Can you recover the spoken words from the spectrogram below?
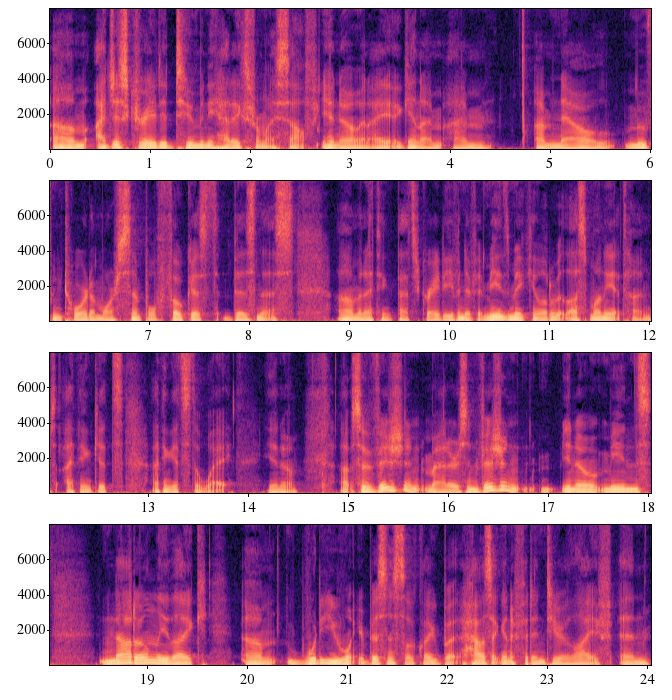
um, I just created too many headaches for myself, you know, and I, again, I'm, I'm, I'm now moving toward a more simple, focused business, um, and I think that's great. Even if it means making a little bit less money at times, I think it's I think it's the way. You know, uh, so vision matters, and vision, you know, means not only like um, what do you want your business to look like, but how is that going to fit into your life and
